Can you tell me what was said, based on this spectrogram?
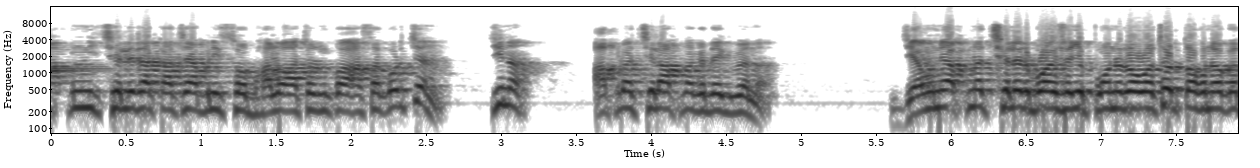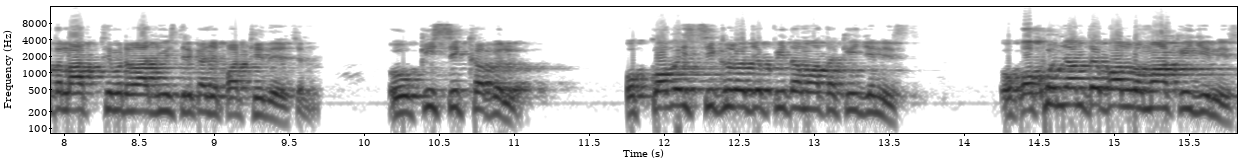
আপনি ছেলেরা কাছে আপনি সব ভালো আচরণ আশা করছেন? জি না, আপনার ছেলে আপনাকে দেখবে না। যেমনই আপনার ছেলের বয়স হয়েছে পনেরো বছর, তখন ওকে তো লাথি মেরে রাজমিস্ত্রির কাছে পাঠিয়ে দিয়েছেন। ও কি শিক্ষা পেল? ও কবে শিখলো যে পিতা মাতা কি জিনিস? ও কখন জানতে পারল মা কি জিনিস?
